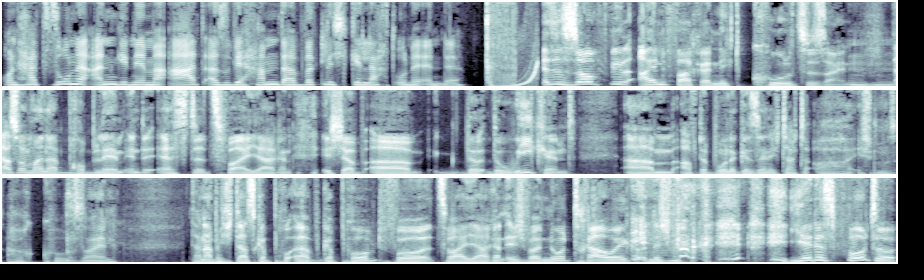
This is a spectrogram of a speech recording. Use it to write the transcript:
und hat so eine angenehme Art. Also wir haben da wirklich gelacht ohne Ende. Es ist so viel einfacher, nicht cool zu sein. Mhm. Das war mein Problem in den ersten zwei Jahren. Ich habe ähm, The, The Weekend ähm, auf der Bühne gesehen. Ich dachte, oh, ich muss auch cool sein. Dann habe ich das gepro äh, geprobt vor zwei Jahren. Ich war nur traurig und ich war jedes Foto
